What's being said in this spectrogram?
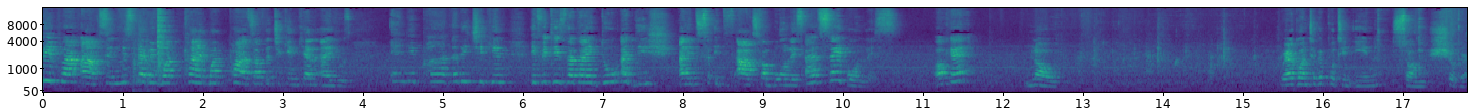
People are asking, Miss Debbie, what kind, what parts of the chicken can I use? Any part of the chicken. If it is that I do a dish and it's, it's asked for boneless, I'll say boneless. Okay? Now, we are going to be putting in some sugar.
